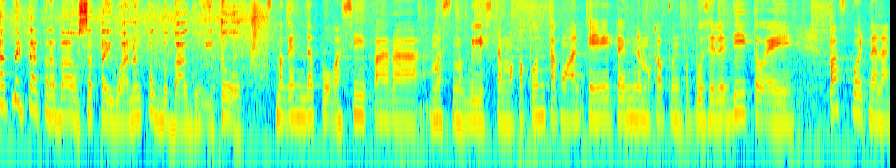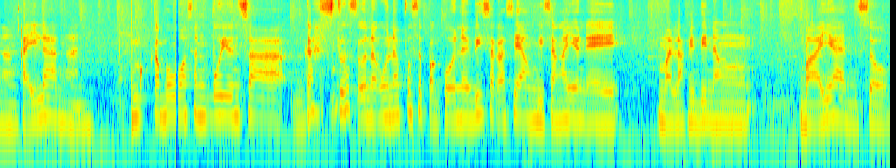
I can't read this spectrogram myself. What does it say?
at nagtatrabaho sa Taiwan ang pagbabagong ito. Maganda po kasi para mas mabilis na makapunta. Kung an- anytime na makapunta po sila dito, eh, passport na lang ang kailangan. Makabawasan po yun sa gastos. Unang-una po sa pagkuha ng visa kasi ang visa ngayon eh malaki din ang bayad. So,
